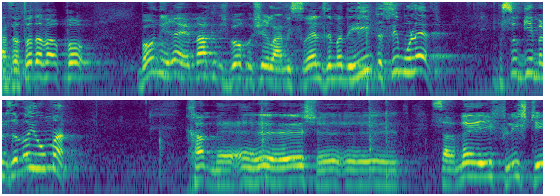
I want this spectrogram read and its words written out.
אז אותו דבר פה. בואו נראה מה הקדוש ברוך הוא השאיר לעם ישראל, זה מדהים, תשימו לב. פסוק ג', זה לא יאומן. חמשת סרני פלישתים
